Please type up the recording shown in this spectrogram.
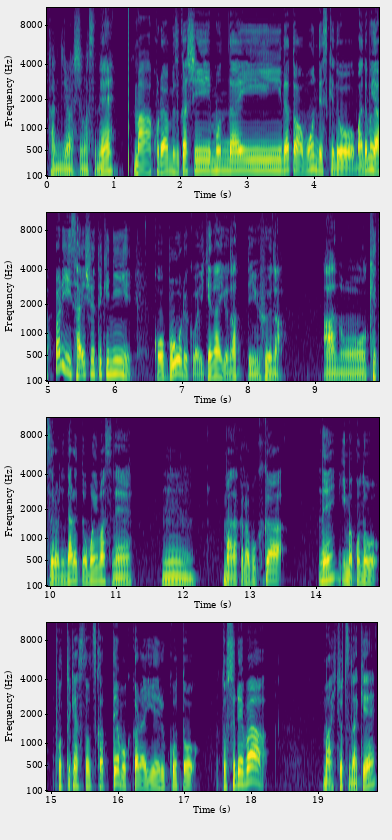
感じはしますね。まあ、これは難しい問題だとは思うんですけど、まあでもやっぱり最終的に、こう、暴力はいけないよなっていう風な、あのー、結論になると思いますね。うん。まあだから僕が、ね、今このポッドキャストを使って僕から言えることとすれば、まあ一つだけ、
